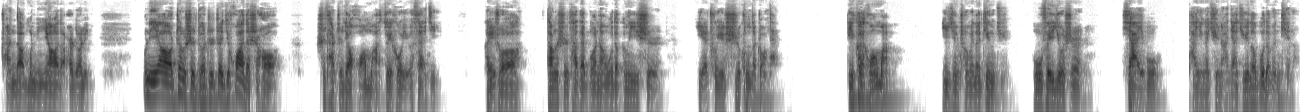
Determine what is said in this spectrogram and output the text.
传到穆里尼奥的耳朵里。穆里奥正式得知这句话的时候，是他执教皇马最后一个赛季。可以说，当时他在伯纳乌的更衣室也处于失控的状态。离开皇马已经成为了定局，无非就是下一步他应该去哪家俱乐部的问题了。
